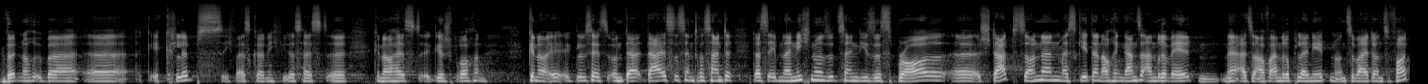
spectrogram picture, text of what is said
wird noch über äh, Eclipse, ich weiß gar nicht, wie das heißt, äh, genau heißt, äh, gesprochen. Genau, Eclipse heißt, und da, da, ist das Interessante, dass eben dann nicht nur sozusagen diese Sprawl äh, statt, sondern es geht dann auch in ganz andere Welten, ne? also auf andere Planeten und so weiter und so fort.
